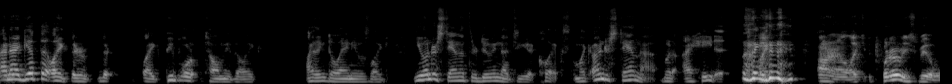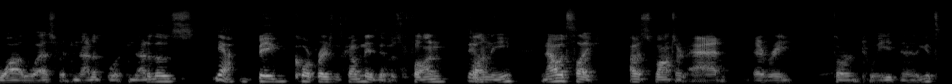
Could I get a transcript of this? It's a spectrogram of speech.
and. I get that like they're, they're like people tell me that like I think Delaney was like, you understand that they're doing that to get clicks. I'm like, I understand that, but I hate it. Like, I don't know, like Twitter used to be the Wild West with none of with none of those Yeah. big corporations companies. It was fun, Yeah. funny. Now it's like I have a sponsored ad every third tweet, and it gets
